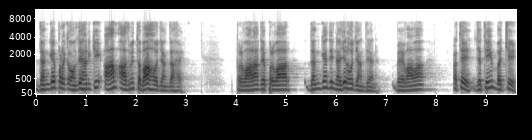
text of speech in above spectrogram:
ਦੰਗੇ ਭੜਕਾਉਂਦੇ ਹਨ ਕਿ ਆਮ ਆਦਮੀ ਤਬਾਹ ਹੋ ਜਾਂਦਾ ਹੈ। ਪਰਿਵਾਰਾਂ ਦੇ ਪਰਿਵਾਰ ਦੰਗਿਆਂ ਦੀ ਨਜ਼ਰ ਹੋ ਜਾਂਦੇ ਹਨ, ਬੇਵਾਵਾਂ ਅਤੇ ਯਤੀਮ ਬੱਚੇ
